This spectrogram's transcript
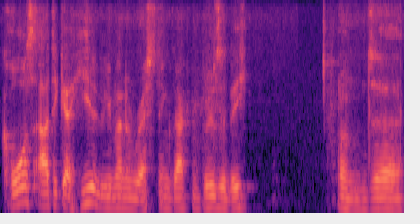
großartiger Heel, wie man im Wrestling sagt, ein Bösewicht. Und äh,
